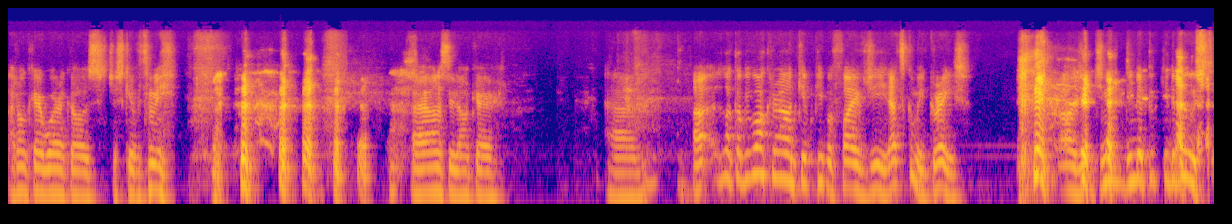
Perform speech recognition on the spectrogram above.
I don't care where it goes. Just give it to me. I honestly don't care. Um, uh, look, I'll be walking around giving people 5G. That's gonna be great. Uh, do, do you need, do you need, do you need a boost?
